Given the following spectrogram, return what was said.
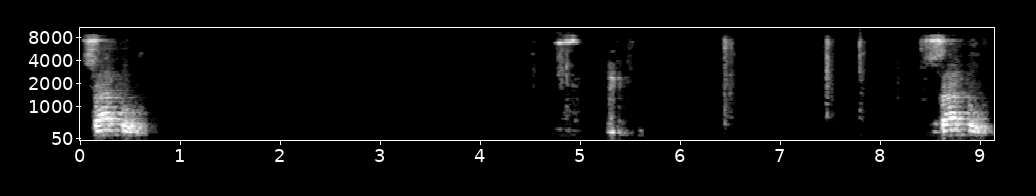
Satu. Satu.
